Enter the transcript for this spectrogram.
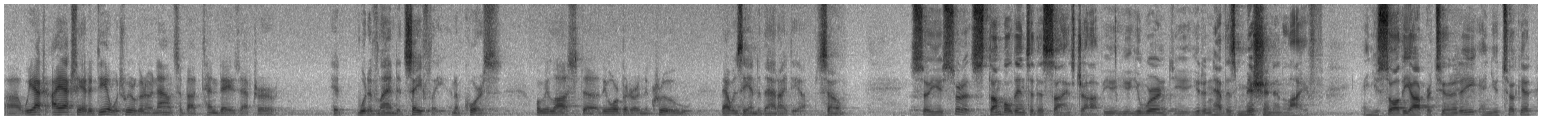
Uh, we act- I actually had a deal which we were going to announce about 10 days after it would have landed safely. And of course, when we lost uh, the orbiter and the crew, that was the end of that idea. So. So you sort of stumbled into this science job. You, you, you weren't, you, you didn't have this mission in life, and you saw the opportunity and you took it.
